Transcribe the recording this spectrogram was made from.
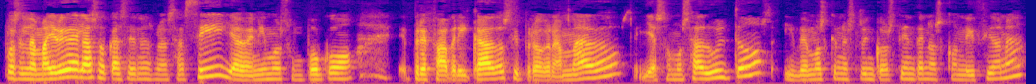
pues en la mayoría de las ocasiones no es así, ya venimos un poco eh, prefabricados y programados, ya somos adultos y vemos que nuestro inconsciente nos condiciona.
